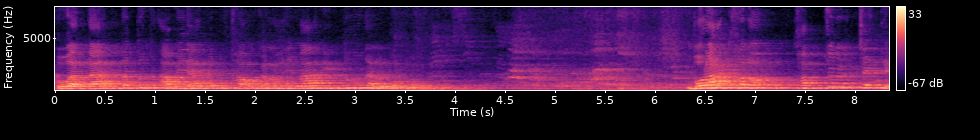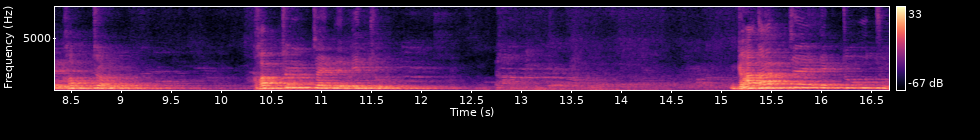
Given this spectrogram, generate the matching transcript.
হুয়া দাব্বাতুন আবিয়াতুন ফাওকাল হিমারি দুনাল বুকুম বোরাক হলো খচ্চরের চাইতে খচ্চর খচ্চরের চাইতে নিচু। গাধার চেয়ে একটু উঁচু।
